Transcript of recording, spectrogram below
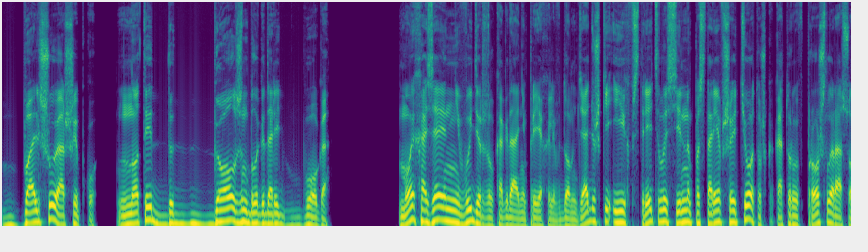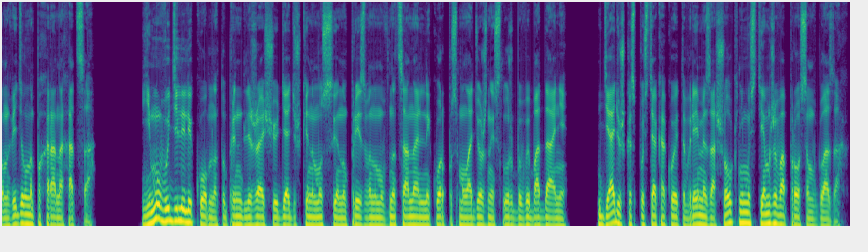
Большую ошибку. Но ты должен благодарить Бога. Мой хозяин не выдержал, когда они приехали в дом дядюшки, и их встретила сильно постаревшая тетушка, которую в прошлый раз он видел на похоронах отца. Ему выделили комнату, принадлежащую дядюшкиному сыну, призванному в Национальный корпус молодежной службы в Ибадане. Дядюшка спустя какое-то время зашел к нему с тем же вопросом в глазах.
